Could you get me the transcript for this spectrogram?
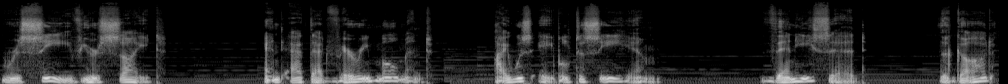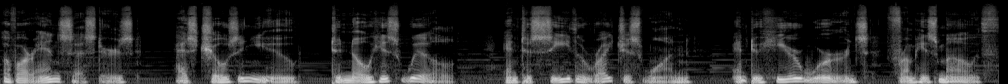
receive your sight. And at that very moment, I was able to see him. Then he said, The God of our ancestors has chosen you to know his will and to see the righteous one and to hear words from his mouth.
